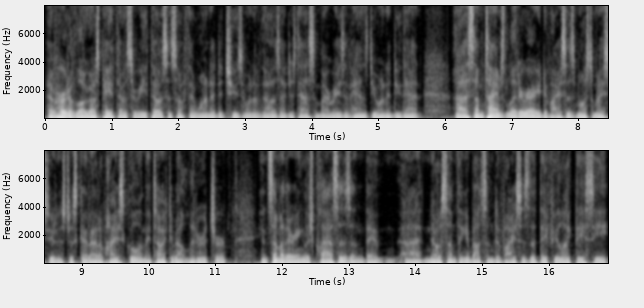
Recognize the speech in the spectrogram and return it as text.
have heard of Logos, Pathos, or Ethos. And so if they wanted to choose one of those, I just asked them by raise of hands, do you want to do that? Uh, sometimes literary devices. Most of my students just got out of high school and they talked about literature in some of their English classes and they uh, know something about some devices that they feel like they see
